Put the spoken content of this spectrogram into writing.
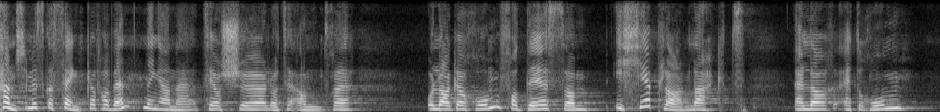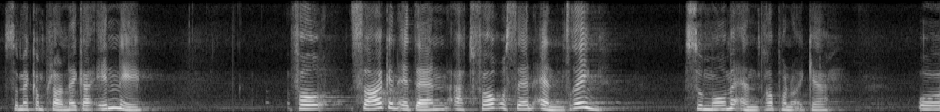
Kanskje vi skal senke forventningene til oss sjøl og til andre og lage rom for det som ikke er planlagt, eller et rom som vi kan planlegge inn i. For saken er den at for å se en endring, så må vi endre på noe. Og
